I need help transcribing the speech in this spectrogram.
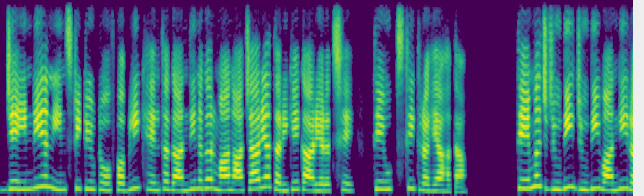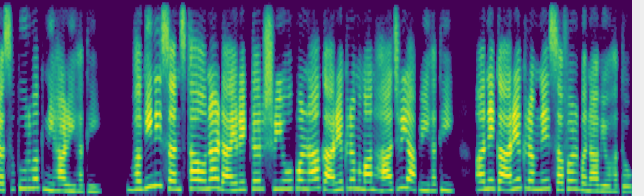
જે Indian Institute of Public Health ગાંધીનગરમાં આચાર્ય તરીકે કાર્યરત છે, તે ઉપસ્થિત રહ્યા હતા. તેમજ જુદી જુદી વાનગી રસપૂર્વક નિહાળી હતી. ભગીની સંસ્થાઓના ડાયરેક્ટર શ્રીઓ પણ આ કાર્યક્રમમાં હાજરી આપી હતી અને કાર્યક્રમને સફળ બનાવ્યો હતો.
